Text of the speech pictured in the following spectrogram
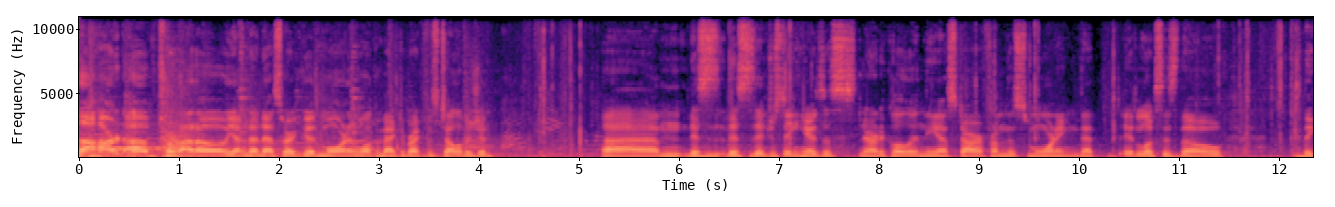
the heart of Toronto, Yonge Dundas Square. Good morning. Welcome back to Breakfast Television. Um, this is this is interesting. Here's this, an article in the uh, Star from this morning that it looks as though the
